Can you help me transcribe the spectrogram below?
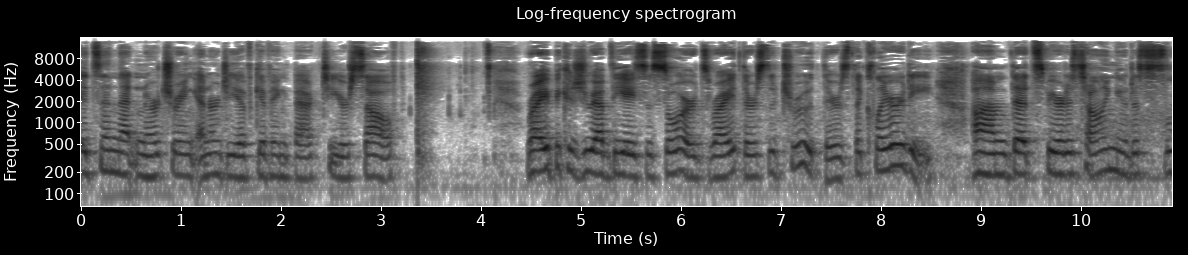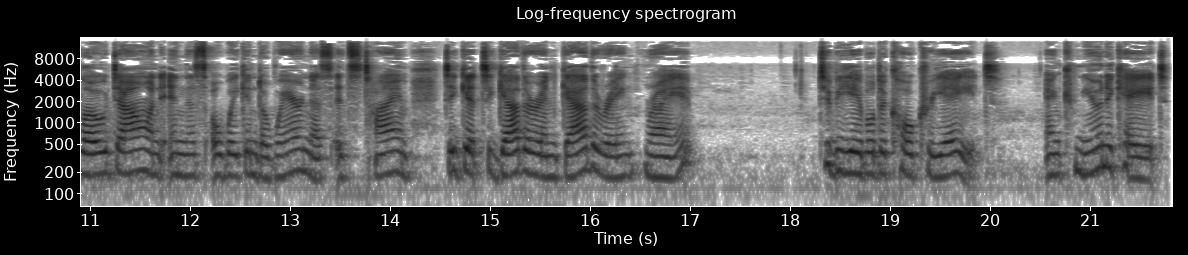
It's in that nurturing energy of giving back to yourself right? Because you have the Ace of Swords, right? There's the truth, there's the clarity um, that Spirit is telling you to slow down in this awakened awareness. It's time to get together and gathering, right? To be able to co create and communicate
